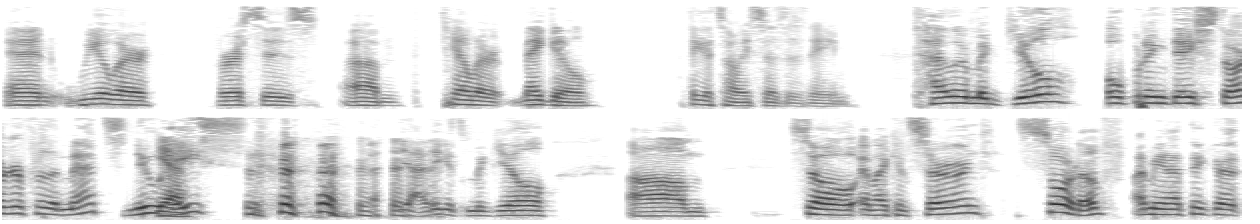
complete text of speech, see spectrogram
and Wheeler versus um, Taylor Megill. I think that's how he says his name. Tylor Megill, opening day starter for the Mets, new Yes. ace. yeah, I think it's Megill. Um, so am I concerned? Sort of. I mean, I think that,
